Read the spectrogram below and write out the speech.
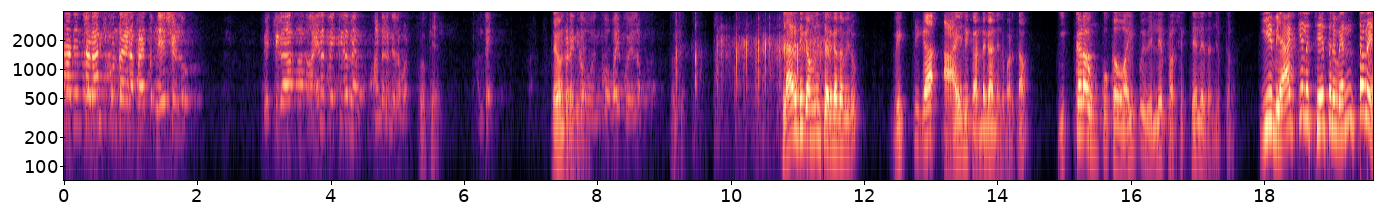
సాధించడానికి కొంత ఆయన ప్రయత్నం చేసిండు. వ్యక్తిగా ఆయనకు వ్యక్తిగా మేము అండగా ఓకే. అంతే. రేవంత్ రెడ్డి గారు. ఇంకో వైపు వెళ్ళాం. ఓకే. క్లారిటీ గమనించారు కదా మీరు? వ్యక్తిగా ఆయనకు అండగా నిలబడతాం. ఇక్కడ ఇంకొక వైపు వెళ్ళే ప్రసక్తే లేదని చెప్తున్నాను. ఈ వ్యాఖ్యలు చేసిన వెంటనే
